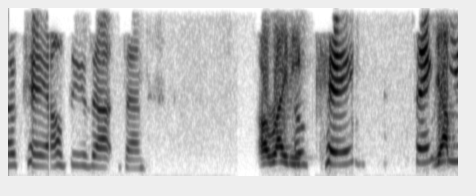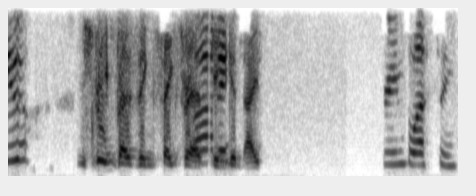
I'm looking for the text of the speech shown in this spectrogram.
Okay, I'll do that then. All righty. Okay. Thank Yep. you. Green blessings. Thanks for asking. Bye. Good night. Green blessings.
